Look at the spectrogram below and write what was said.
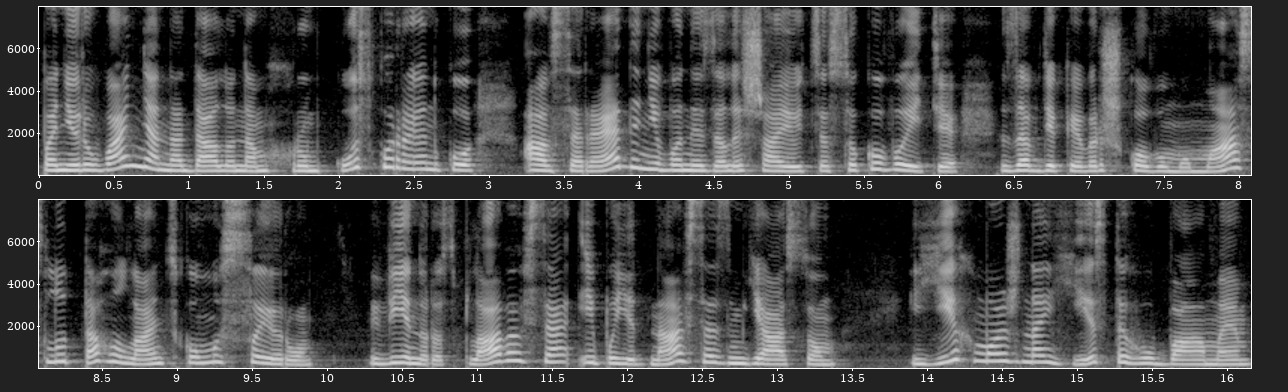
Панірування надало нам хрумку скоринку, а всередині вони залишаються соковиті завдяки вершковому маслу та голландському сиру. Він розплавився і поєднався з м'ясом. Їх можна їсти губами.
